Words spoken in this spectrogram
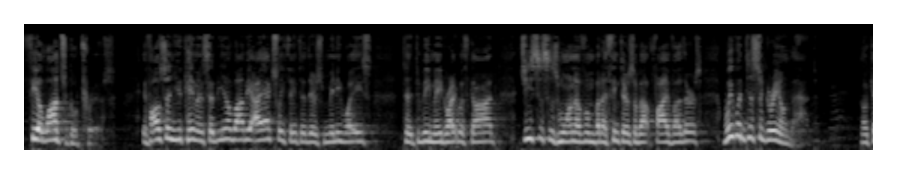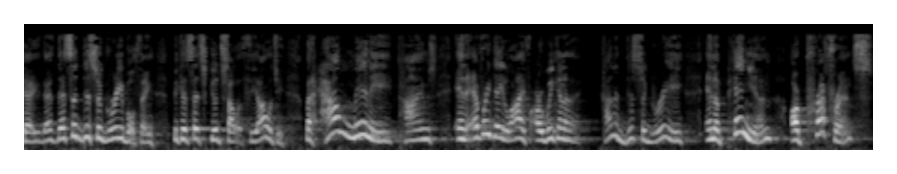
theological truths. If all of a sudden you came in and said, you know, Bobby, I actually think that there's many ways to, to be made right with God. Jesus is one of them, but I think there's about five others. We would disagree on that. Okay, that, that's a disagreeable thing because that's good solid theology. But how many times in everyday life are we going to kind of disagree in opinion or preference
